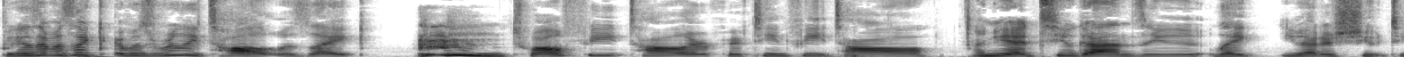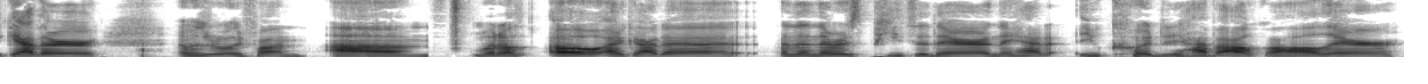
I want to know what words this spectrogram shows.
Because it was like it was really tall. It was like 12 feet tall or 15 feet tall. And you had two guns and you like you had to shoot together. It was really fun. Um what else? Oh i got a and then there was pizza there and they had you could have alcohol there.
